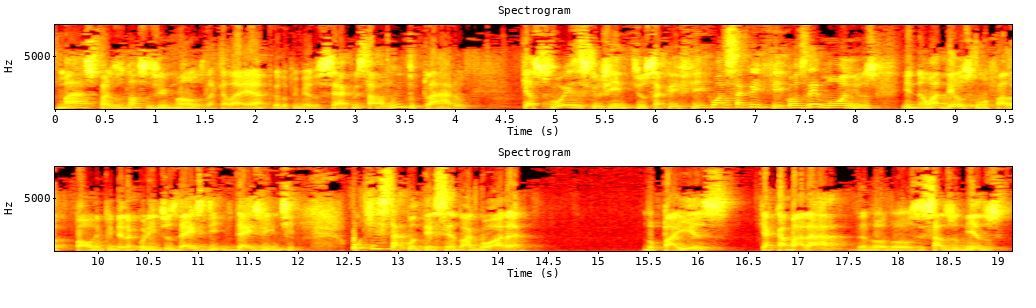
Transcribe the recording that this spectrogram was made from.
Mas para os nossos irmãos daquela época, do primeiro século, estava muito claro que as coisas que os gentios sacrificam, as sacrificam aos demônios e não a Deus, como fala Paulo em 1 Coríntios 10, 10 20. O que está acontecendo agora no país, que acabará, no, nos Estados Unidos,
